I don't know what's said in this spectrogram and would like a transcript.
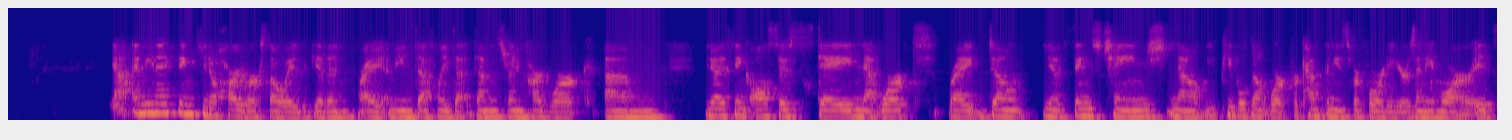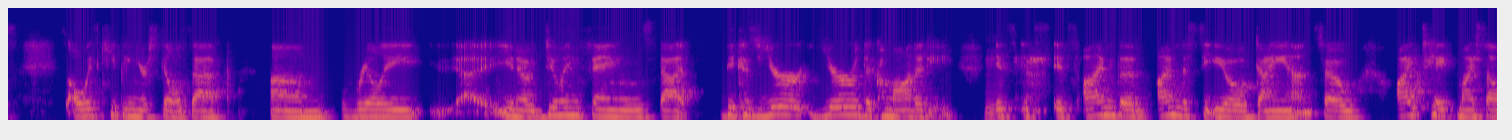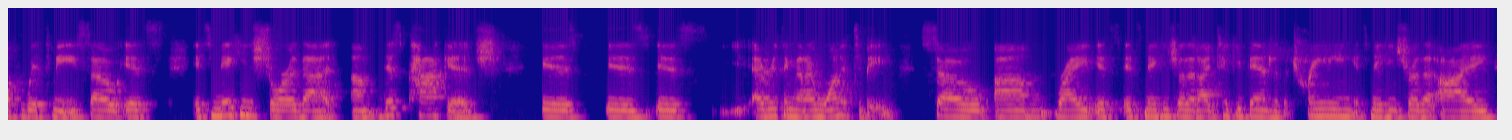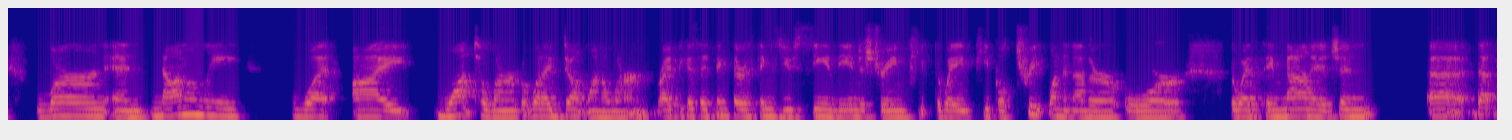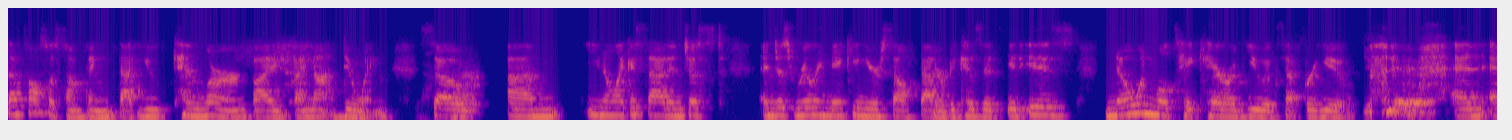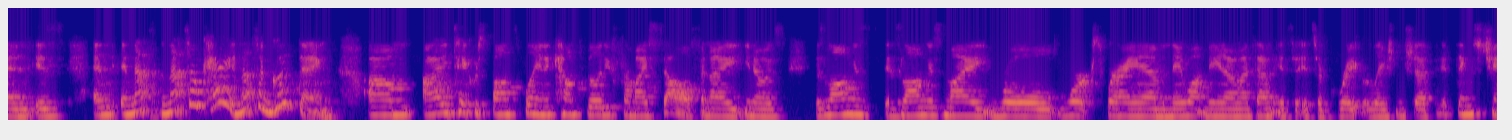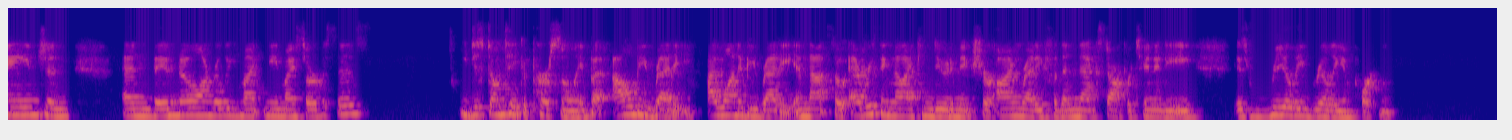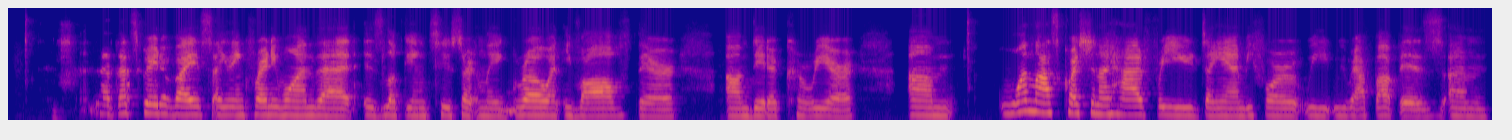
Yeah, I mean, I think you know, hard work's always a given, right? I mean, definitely de- demonstrating hard work. Um, you know, I think also stay networked, right? Don't, you know, things change now. People don't work for companies for 40 years anymore. It's, it's always keeping your skills up, um, really, uh, you know, doing things that because you're you're the commodity. Hmm. It's it's it's I'm the I'm the CEO of Diane. So I take myself with me. So it's it's making sure that um, this package is is is everything that I want it to be. So, um, right, it's it's making sure that I take advantage of the training. It's making sure that I learn and not only what I want to learn, but what I don't want to learn, right? Because I think there are things you see in the industry and pe- the way people treat one another or the way that they manage, and uh, that that's also something that you can learn by by not doing. So, um, you know, like I said, and just and just really making yourself better because it it is no one will take care of you except for you. Yeah. and and is and and that's and that's okay and that's a good thing. Um, i take responsibility and accountability for myself and i you know as as long as as long as my role works where i am and they want me and i want them it's it's a great relationship. If things change and and they no longer need my, need my services you just don't take it personally but i'll be ready. I want to be ready and that so everything that i can do to make sure i'm ready for the next opportunity is really really important. That, that's great advice i think for anyone that is looking to certainly grow and evolve their um, data career. Um, one last question i had for you diane before we, we wrap up is um,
